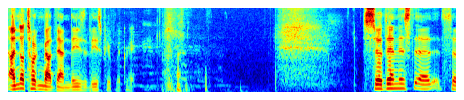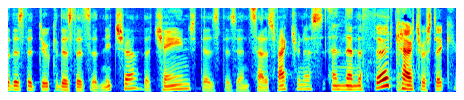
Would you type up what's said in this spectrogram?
I'm not talking about them. These these people are great. So then there's the so there's the dukkha, there's, there's the anicca, the change, there's there's unsatisfactoriness, and then the third characteristic,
